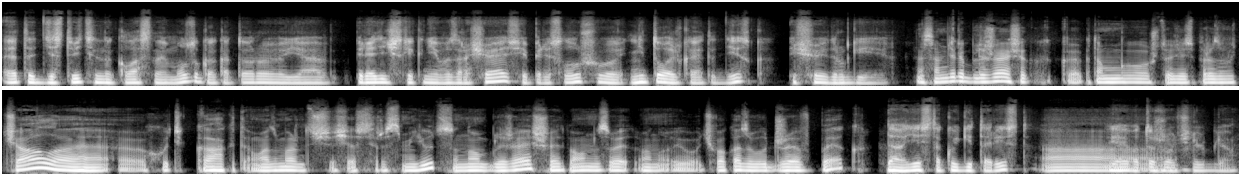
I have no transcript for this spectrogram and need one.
это действительно классная музыка, которую я периодически к ней возвращаюсь и переслушиваю. Не только этот диск, еще и другие. На самом деле, ближайшее к, к- к тому, что здесь прозвучало, э, хоть как-то, возможно, сейчас все рассмеются, но ближайшее, это, по-моему, называют, он, его чувака зовут Джефф Бек. Да, есть такой гитарист. А, Я его тоже очень люблю.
